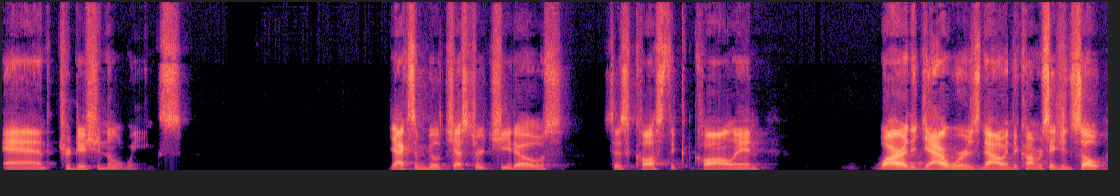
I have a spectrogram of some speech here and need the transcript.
and traditional wings. Jacksonville Chester Cheetos says caustic Colin. Why are the Jaguars now in the conversation? So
